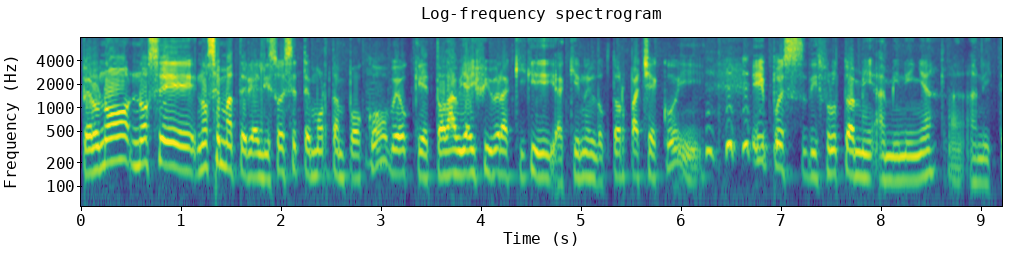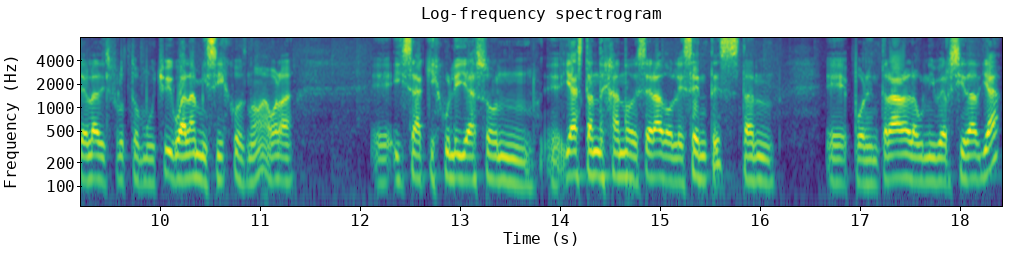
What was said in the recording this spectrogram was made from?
Pero no, no, se, no se materializó ese temor tampoco. Veo que todavía hay fibra aquí, aquí en el doctor Pacheco y, y pues disfruto a mi, a mi niña, a, a Nicté la disfruto mucho, igual a mis hijos, ¿no? Ahora eh, Isaac y Juli ya son, eh, ya están dejando de ser adolescentes, están eh, por entrar a la universidad ya.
